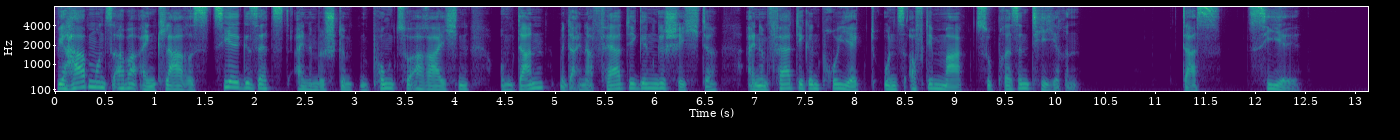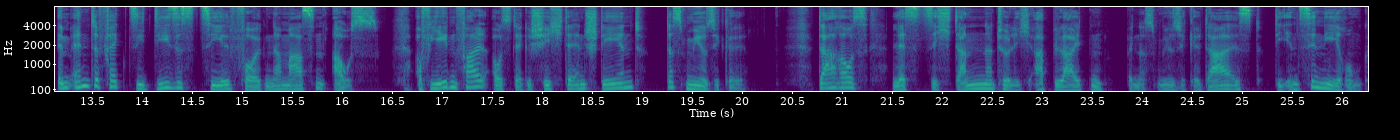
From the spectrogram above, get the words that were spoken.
Wir haben uns aber ein klares Ziel gesetzt, einen bestimmten Punkt zu erreichen, um dann mit einer fertigen Geschichte, einem fertigen Projekt uns auf dem Markt zu präsentieren. Das Ziel im Endeffekt sieht dieses Ziel folgendermaßen aus. Auf jeden Fall aus der Geschichte entstehend das Musical. Daraus lässt sich dann natürlich ableiten, wenn das Musical da ist, die Inszenierung,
